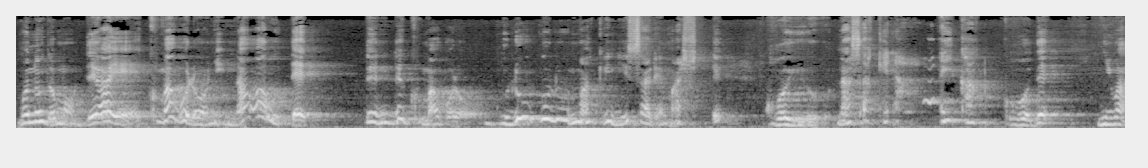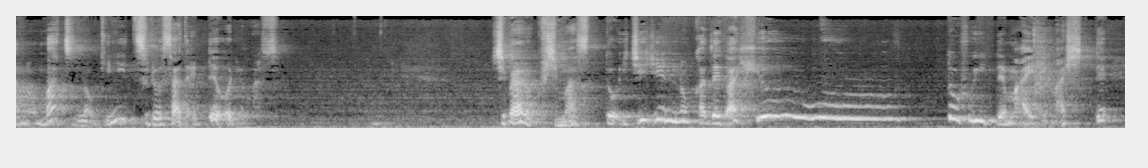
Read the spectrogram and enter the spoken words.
者ども出会え熊五郎に縄を打て、てんで熊五郎ぐるぐる巻きにされまして、こういう情けない格好で庭の松の木に吊るされております。しばらくしますと一陣の風がヒューッと吹いてまいりまして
